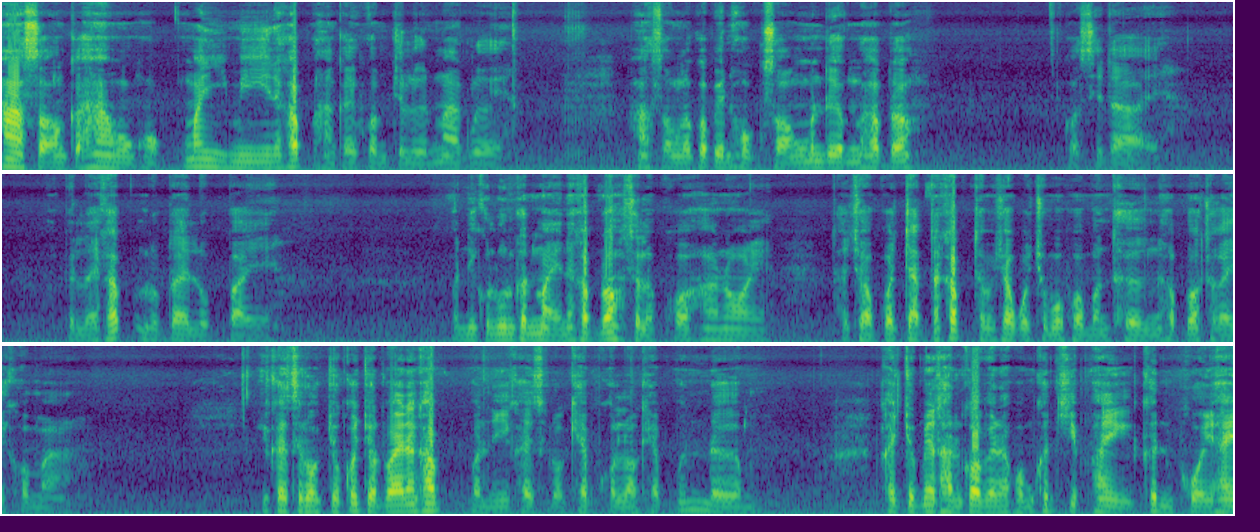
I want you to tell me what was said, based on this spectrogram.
ห้าสองกับห้าหกหกไม่มีนะครับห่างไกลความเจริญมากเลยห้าสองแล้วก็เป็นหกสองเหมือนเดิมนะครับเนาะก็เสียดายเป็นไรครับหลบได้หลบไป วันนี้ก็ลุ้นกันใหม่นะครับเนาะสำหรับคอฮานอย ถ้าชอบก็จัดนะครับ ถ้าไม่ชอบก็ชมว่าพอบันเทิงนะครับเนาะถ้าใครเข้ามามีใครสะดวกจดก็จดไว้นะครับ วันนี้ใครสะดวกแคปคนรอแคปเหมือนเดิม ใครจดไม่ทันก็เวลาผมขึ้นคลิปให้ขึ้นโพยให้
